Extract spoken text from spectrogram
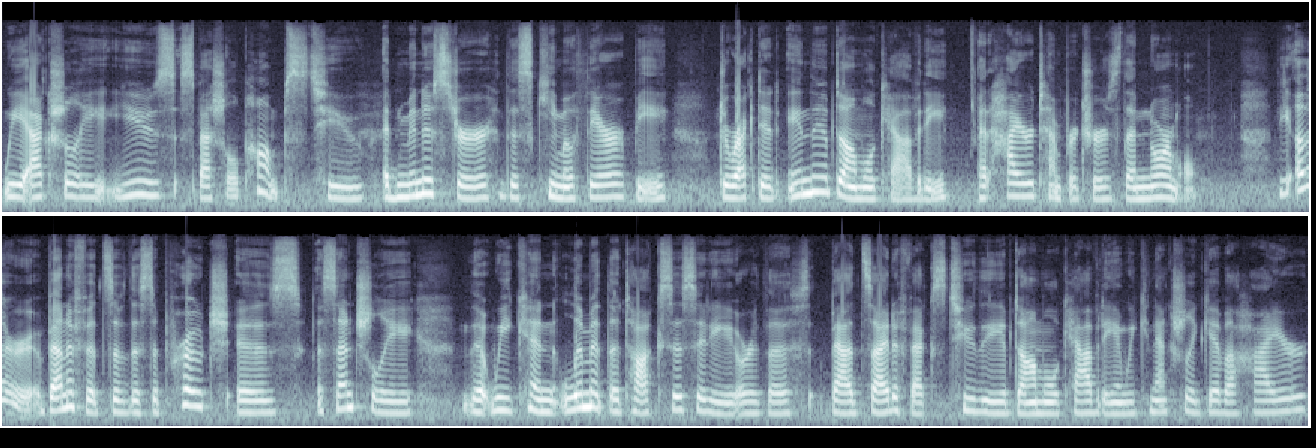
we actually use special pumps to administer this chemotherapy directed in the abdominal cavity at higher temperatures than normal. The other benefits of this approach is essentially that we can limit the toxicity or the bad side effects to the abdominal cavity, and we can actually give a higher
